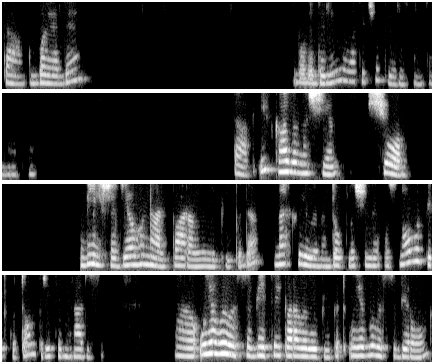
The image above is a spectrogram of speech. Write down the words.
Так, БД буде дорівнювати 4 сантиметри. Так, і сказано ще, що більша діагональ паралелепіпеда нахилена до площини основи під кутом 30 градусів. Е, Уявили собі цей паралелепіпед, уявили собі ромб,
